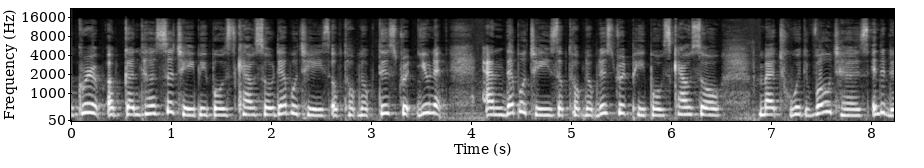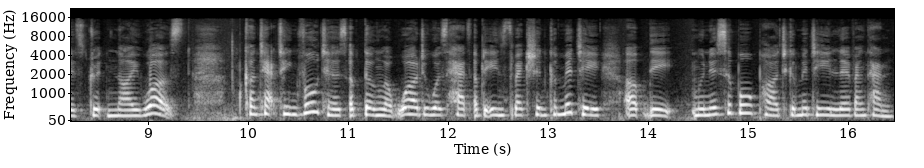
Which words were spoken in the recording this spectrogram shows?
group of Cần City People's Council deputies of Nốt District Unit and deputies of Nốt District People's Council met with voters in the District 9 West. Contacting voters of Tân Lộc Ward was head of the inspection committee of the Municipal Party Committee Lê Văn Thành.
